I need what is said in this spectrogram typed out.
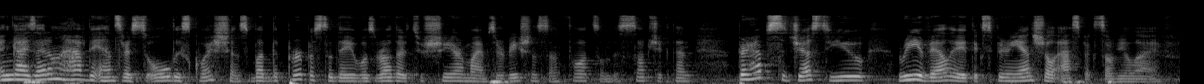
And guys, I don't have the answers to all these questions, but the purpose today was rather to share my observations and thoughts on this subject and perhaps suggest you reevaluate experiential aspects of your life.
